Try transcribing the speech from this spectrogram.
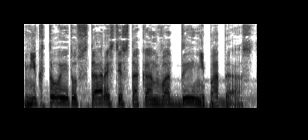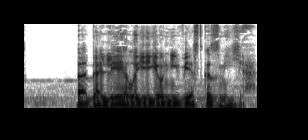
Никто ей тут в старости стакан воды не подаст. Одолела ее невестка-змея.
